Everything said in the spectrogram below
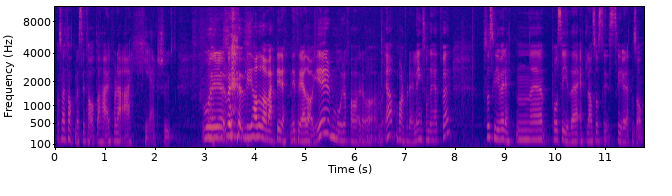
Og så har jeg tatt med sitatet her, for det er helt sjukt. Hvor vi hadde da vært i retten i tre dager, mor og far og ja, barnefordeling, som det het før. Så skriver retten eh, på side et eller annet, så skriver retten sånn.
